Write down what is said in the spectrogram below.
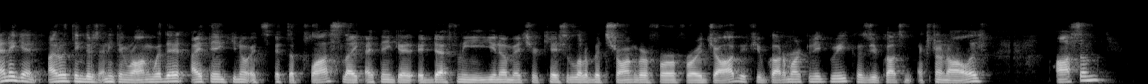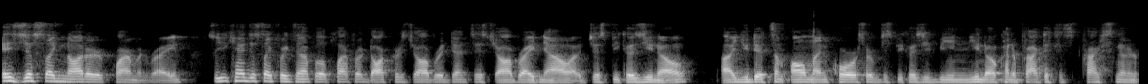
And again, I don't think there's anything wrong with it. I think, you know, it's, it's a plus. Like, I think it, it definitely, you know, makes your case a little bit stronger for, for a job if you've got a marketing degree because you've got some extra knowledge. Awesome. It's just like not a requirement, right? So you can't just like, for example, apply for a doctor's job or a dentist job right now just because you know uh, you did some online course or just because you've been, you know, kind of practicing practicing on,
